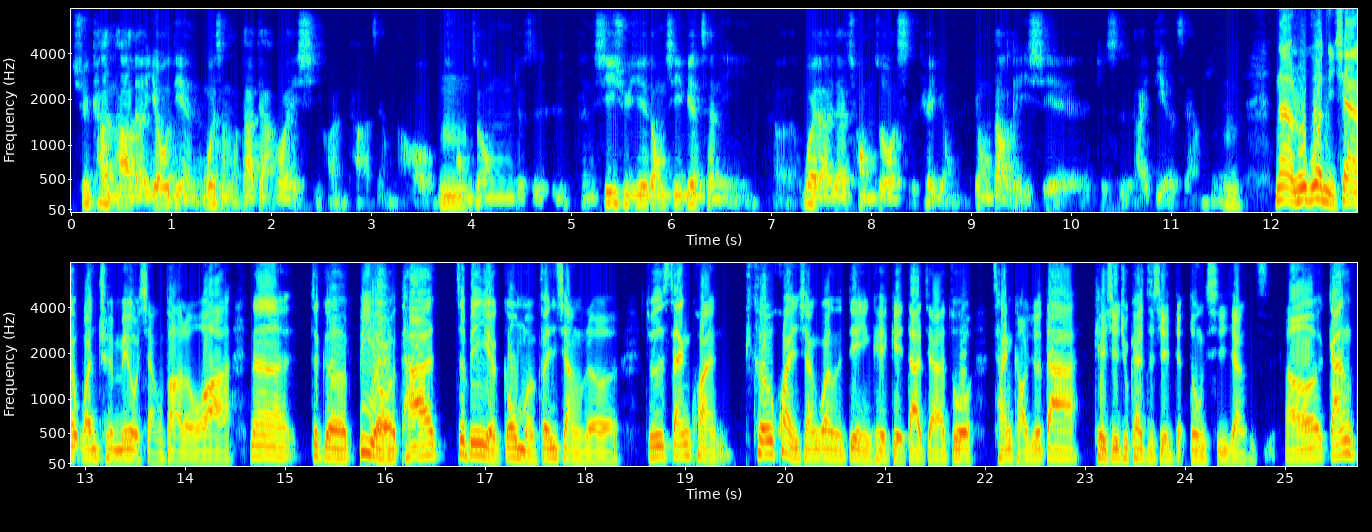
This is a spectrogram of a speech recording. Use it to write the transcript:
去看它的优点，为什么大家会喜欢它这样，然后从中就是可能吸取一些东西，变成你呃未来在创作时可以用用到的一些就是 idea 这样。嗯那如果你现在完全没有想法的话，那这个 Bill 他这边也跟我们分享了，就是三款科幻相关的电影，可以给大家做参考，就大家可以先去看这些的东西这样子。然后刚刚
